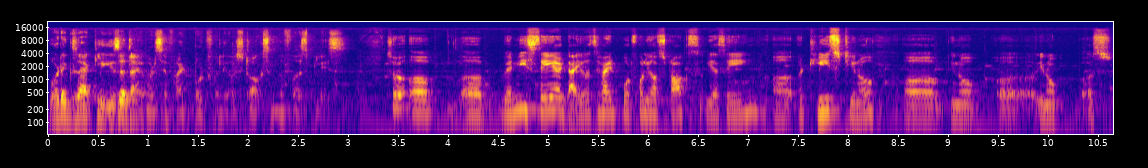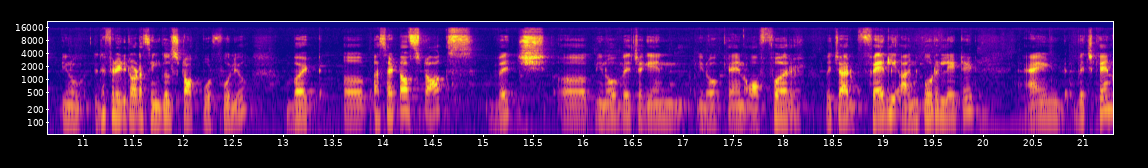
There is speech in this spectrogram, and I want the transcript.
What exactly is a diversified portfolio of stocks in the first place? So uh, uh, when we say a diversified portfolio of stocks, we are saying uh, at least you know uh, you know uh, you know you know definitely not a single stock portfolio, but uh, a set of stocks which you know which again you know can offer which are fairly uncorrelated and which can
